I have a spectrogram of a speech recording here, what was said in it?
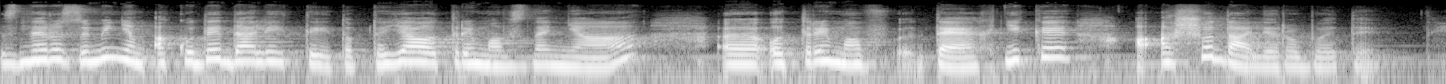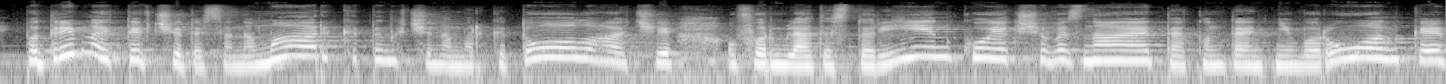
з нерозумінням, а куди далі йти. Тобто я отримав знання, е, отримав техніки, а що далі робити? Потрібно йти вчитися на маркетинг, чи на маркетолога, чи оформляти сторінку, якщо ви знаєте, контентні воронки.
